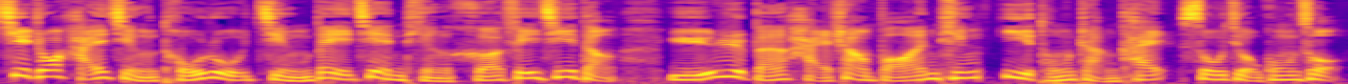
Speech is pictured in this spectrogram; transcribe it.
济州海警投入警备舰艇和飞机等，与日本海上保安厅一同展开搜救工作。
